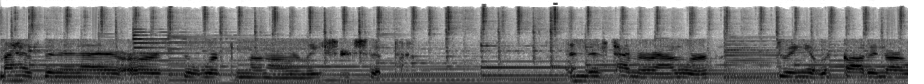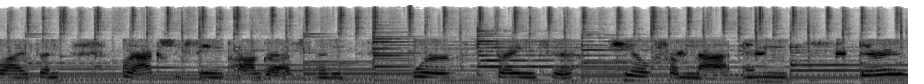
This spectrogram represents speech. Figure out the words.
my husband and I are still working on our relationship. And this time around, we're doing it with God in our lives, and we're actually seeing progress, and we're starting to heal from that. And there is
